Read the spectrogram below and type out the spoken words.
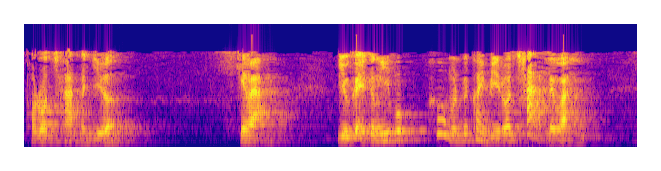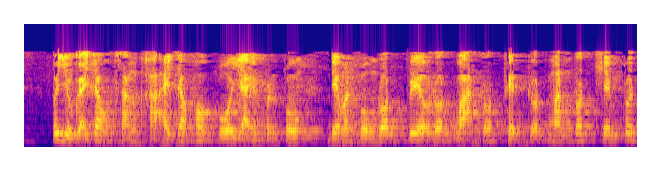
เพราะรสชาติมันเยอะใช่ป่ะอยู่กับตรงนี้ปุ๊บเฮ้มันไม่ค่อยมีรสชาติเลยว่ะไปอยู่กับเจ้าสังขารเจ้าพ่อครัวใหญ่มันปรุงเดี๋ยวมันปรุงรสเปรี้ยวรสหวานรสเผ็ดรสมันรสเค็มรส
